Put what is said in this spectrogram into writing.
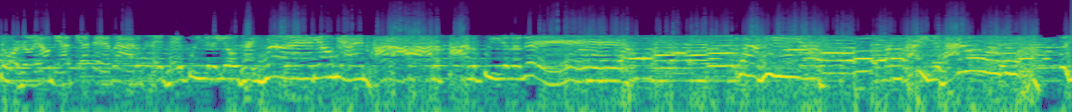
叫声两边别怠慢，太太跪了要看拳，两边他打了跪了人，万岁呀，他一看龙不行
